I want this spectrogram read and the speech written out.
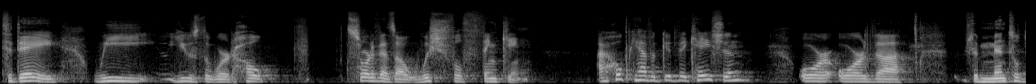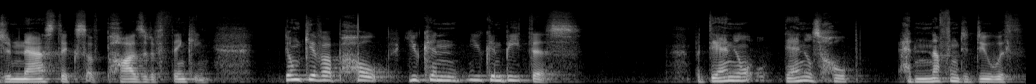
Today, we use the word hope sort of as a wishful thinking. I hope you have a good vacation, or, or the, the mental gymnastics of positive thinking. Don't give up hope. You can, you can beat this. But Daniel, Daniel's hope had nothing to do with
